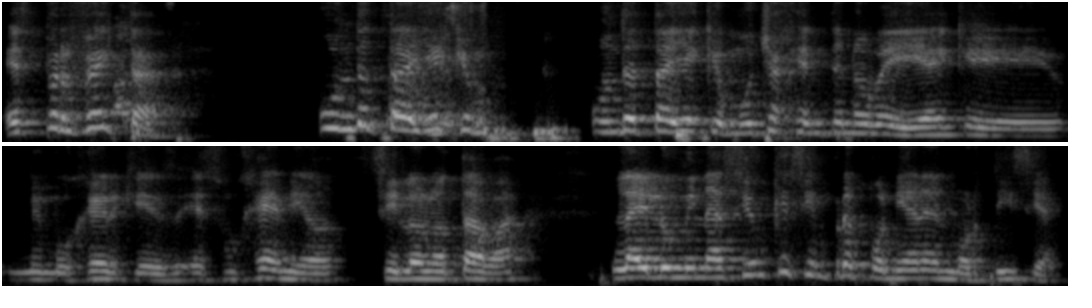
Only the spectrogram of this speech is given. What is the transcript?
Es perfecta. Un detalle que, un detalle que mucha gente no veía, que mi mujer, que es, es un genio, sí lo notaba, la iluminación que siempre ponían en Morticia,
